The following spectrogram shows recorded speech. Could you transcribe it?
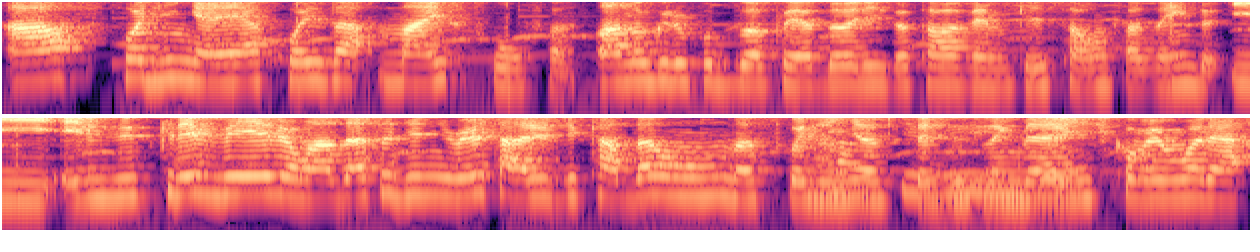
A folhinha é a coisa mais fofa. Lá no grupo dos apoiadores, eu tava vendo o que eles estavam fazendo e eles escreveram a data de aniversário de cada um nas folhinhas pra eles lembrarem de comemorar.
